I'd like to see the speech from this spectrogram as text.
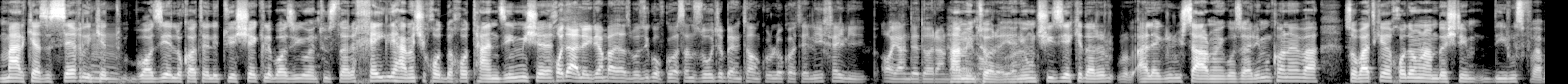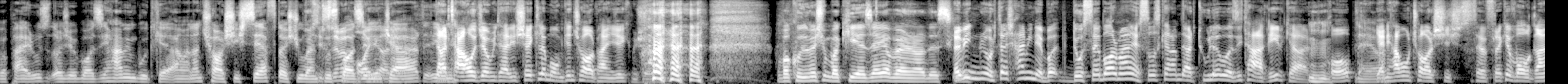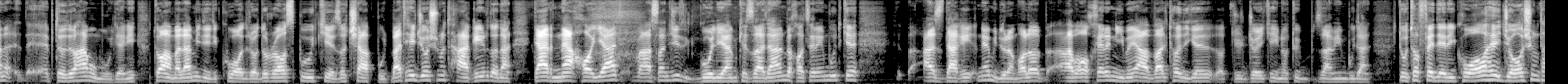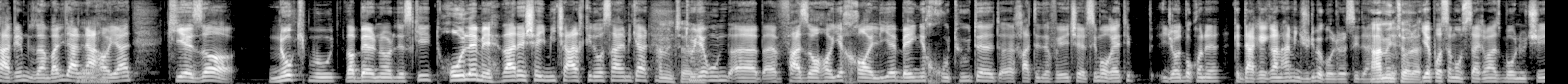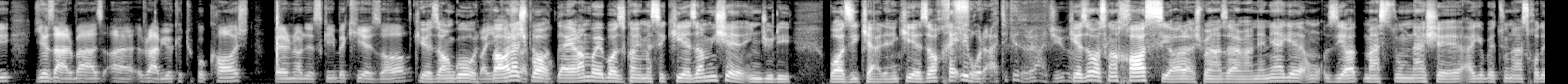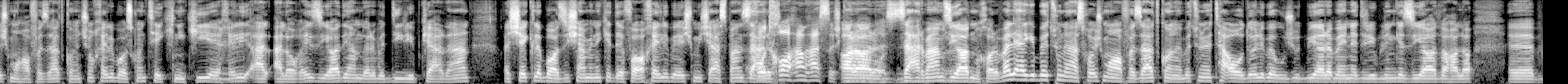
مرکز سقلی که بازی لوکاتلی توی شکل بازی یوونتوس داره خیلی همه چی خود به خود تنظیم میشه. خود الگری هم بعد از بازی گفت اصلا زوج بنتانکور لوکاتلی خیلی آینده دارن همینطوره. یعنی اون چیزیه که داره الگری روش سرمایه گذاری می‌کنه و صحبت که خودمون هم داشتیم دیروز و پیروز راجع به بازی همین بود که عملا 4 6 0 داشت یوونتوس بازی می‌کرد. در یعنی... تهاجمی ترین شکل ممکن 4 5 1 می‌شد. با کدومشون؟ با کیزا یا برناردسکی؟ ببین نکتهش همینه. با دو سه بار من احساس کردم در طول بازی تغییر کرد. خب؟ یعنی همون 4 6 0 که واقعا ابتدا همون بود. یعنی تو عملا می‌دیدی کوادرادو راست بود کیزا چپ بود. بعد هی جاشون رو تغییر دادن. در نهایت و اصلا چیز گلی هم که زدن به خاطر این بود که از دقیق نمی‌دونم. حالا آخر نیمه اول تا دیگه جایی که اینا تو زمین بودن. دو تا فدریکو ها جاشون تغییر می‌دادن. ولی در نهایت کیزا نوک بود و برناردسکی حول محورش هی میچرخید و سعی می‌کرد توی اون فضاهای خالی بین خطوط خط دفاعی چلسی موقعیتی ایجاد بکنه که دقیقا همینجوری به گل رسیدن همینطوره. یه پاس مستقیم از بونوچی یه ضربه از ربیو که توپو کاشت. برناردسکی به کیزا کیزا گل. و حالش با دقیقا با بازیکنی مثل کیزا میشه اینجوری بازی کرد. یعنی کیزا خیلی سرعتی که داره عجیبه. کیزا بازیکن خاصی آرش به نظر من. یعنی اگه زیاد مصدوم نشه اگه بتونه از خودش محافظت کنه چون خیلی بازیکن تکنیکیه خیلی علاقه زیادی هم داره به دیریب کردن و شکل بازیش هم اینه که دفاع خیلی بهش میچسبن. ضرب خودخواه هم هستش آره آره. ضربه هم زیاد می‌خوره. ولی اگه بتونه از خودش محافظت کنه بتونه تعادلی به وجود بیاره بین دریبلینگ زیاد و حالا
